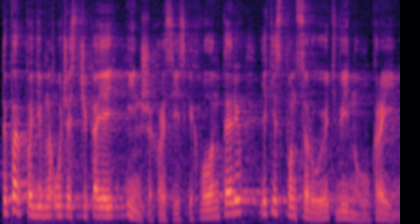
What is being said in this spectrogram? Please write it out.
Тепер подібна участь чекає й інших російських волонтерів, які спонсорують війну в Україні.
